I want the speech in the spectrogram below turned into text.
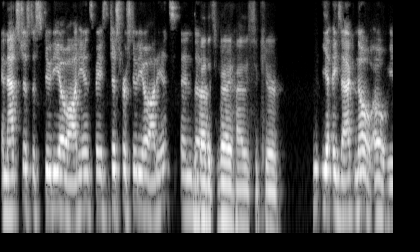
and that's just a studio audience based just for studio audience. And uh, but it's very highly secured. yeah, exact. No, oh, you,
